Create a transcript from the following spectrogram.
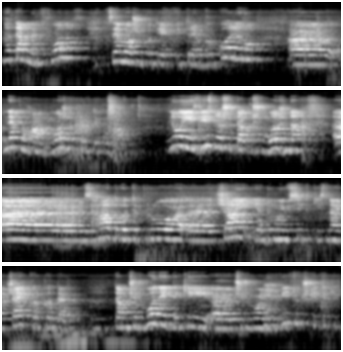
на темних фонах. Це може бути як підтримка кольору. Е, непогано, можна практикувати. Ну і звісно, що також можна згадувати про чай. Я думаю, всі такі знають чай каркаде. Там червоний такий, червоні квіточки такі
